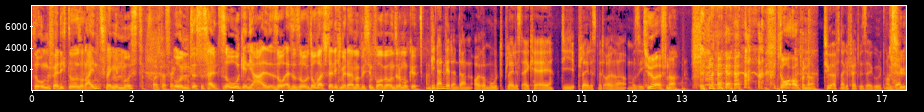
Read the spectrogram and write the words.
so ungefähr dich so, so reinzwängen musst. Voll perfekt. Und das ist halt so genial. So, also so, sowas stelle ich mir da immer ein bisschen vor bei unserer Mucke. Wie nennen wir denn dann eure Mood-Playlist, aka die Playlist mit eurer Musik? Türöffner. Door Opener. Türöffner gefällt mir sehr gut. Okay.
